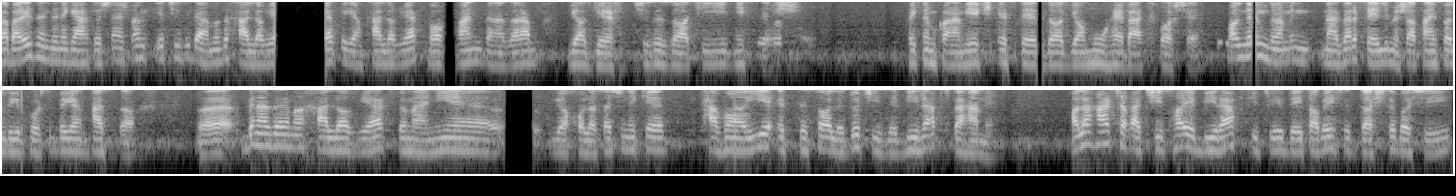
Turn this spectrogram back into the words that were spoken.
و برای زنده نگه داشتنش من یه چیزی در مورد خلاقیت بگم. خلاقیت واقعا به نظرم یاد گرفت. چیز ذاتی نیستش. فکر نمی کنم یک استعداد یا موهبت باشه. حالا نمی‌دونم این نظر فعلی میشه پنج سال دیگه پرسید بگم هستا به نظر من خلاقیت به معنی یا خلاصش اینه که توانایی اتصال دو چیز بی ربط به همه. حالا هر چقدر چیزهای بی ربطی توی database داشته باشی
